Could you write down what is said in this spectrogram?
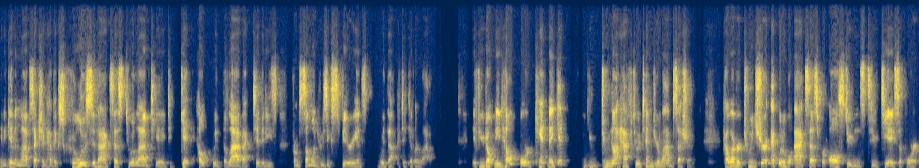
in a given lab section have exclusive access to a lab TA to get help with the lab activities from someone who's experienced with that particular lab. If you don't need help or can't make it, you do not have to attend your lab session. However, to ensure equitable access for all students to TA support,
